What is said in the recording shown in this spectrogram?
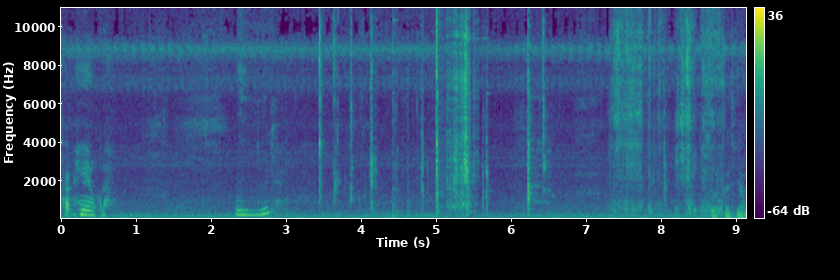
ขักแห้งคุณอะเอ้ยสดกระเทียม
